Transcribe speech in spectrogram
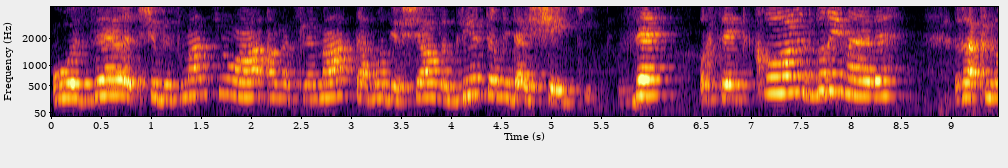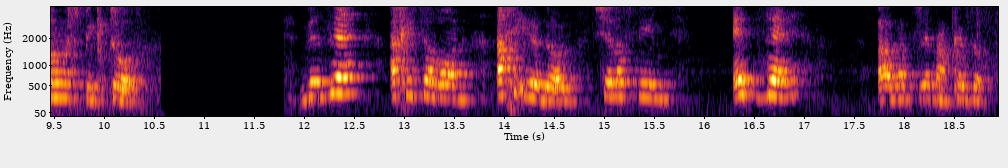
הוא עוזר שבזמן תנועה המצלמה תעמוד ישר ובלי יותר מדי שייקי. זה עושה את כל הדברים האלה, רק לא מספיק טוב. וזה החיסרון הכי גדול של לשים את זה על מצלמה כזאת.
